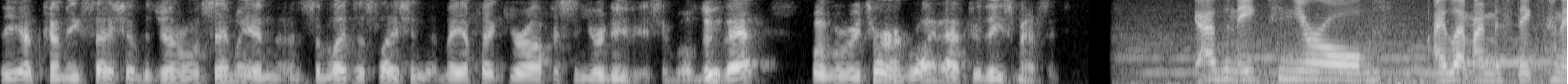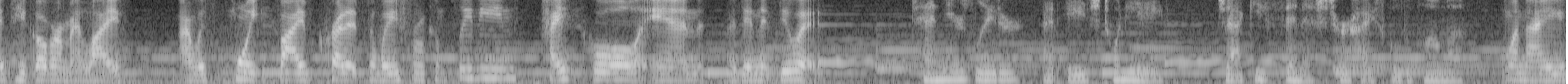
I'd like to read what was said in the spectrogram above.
the upcoming session of the General Assembly and, and some legislation that may affect your office and your duties. And we'll do that when we return right after these messages. As an 18 year old, I let my mistakes kind of take over my life. I was 0.5 credits away from completing high school and I didn't do it. 10 years later, at age 28, Jackie finished her high school diploma. When I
